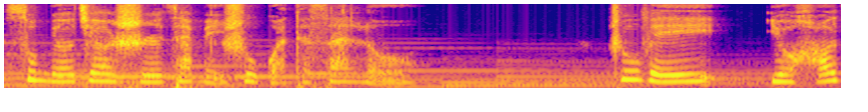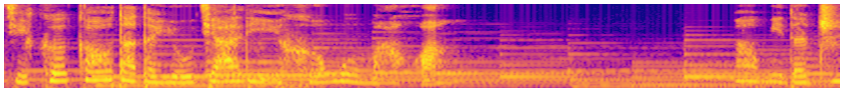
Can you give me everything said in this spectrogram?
素描教室在美术馆的三楼，周围。有好几棵高大的尤加利和木麻黄，茂密的枝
